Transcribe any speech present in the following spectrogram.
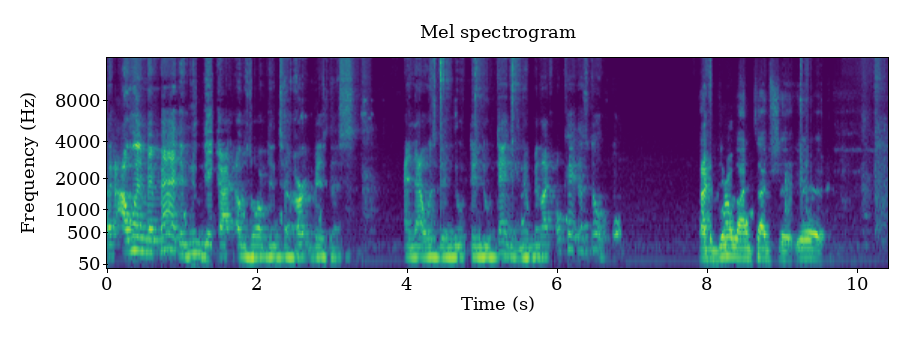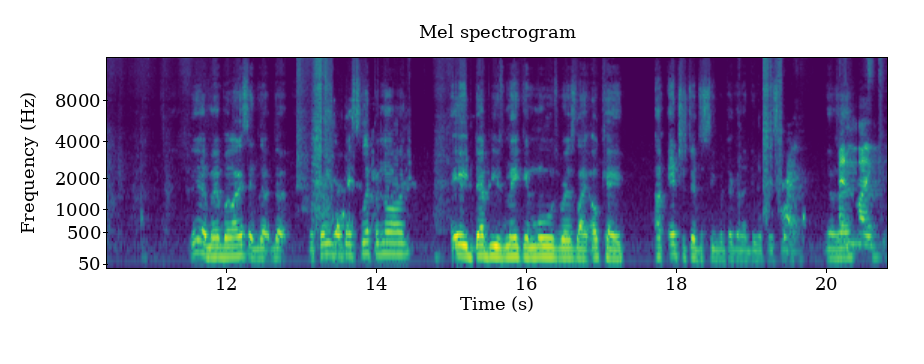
Like I wouldn't have been mad if New Day got absorbed into Hurt Business, and that was the new the new thing. And they've been like, okay, that's dope. like the bloodline type shit. Yeah. Yeah, man. But like I said, the the, the things that they're slipping on, AEW is making moves where it's like, okay, I'm interested to see what they're gonna do with this. Right. You know? And like,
